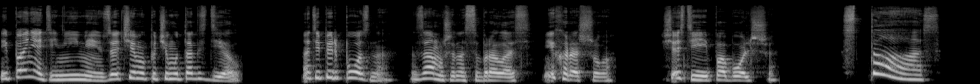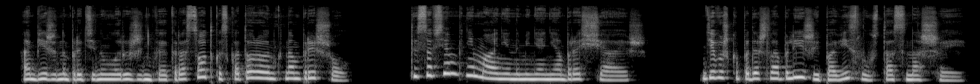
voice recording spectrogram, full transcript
И понятия не имею, зачем и почему так сделал. А теперь поздно. Замуж она собралась. И хорошо. Счастья ей побольше. «Стас!» – обиженно протянула рыженькая красотка, с которой он к нам пришел. «Ты совсем внимания на меня не обращаешь?» Девушка подошла ближе и повисла у Стаса на шее.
